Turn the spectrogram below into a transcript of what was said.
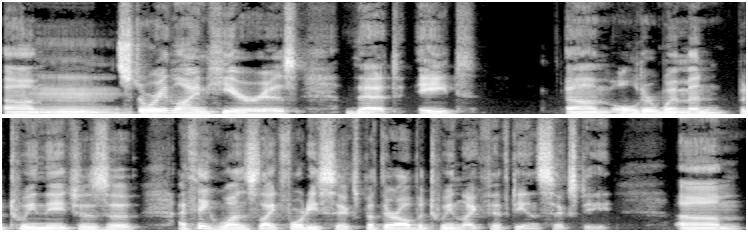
Um, Mm. storyline here is that eight um, older women between the ages of I think one's like 46, but they're all between like 50 and 60. Um,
